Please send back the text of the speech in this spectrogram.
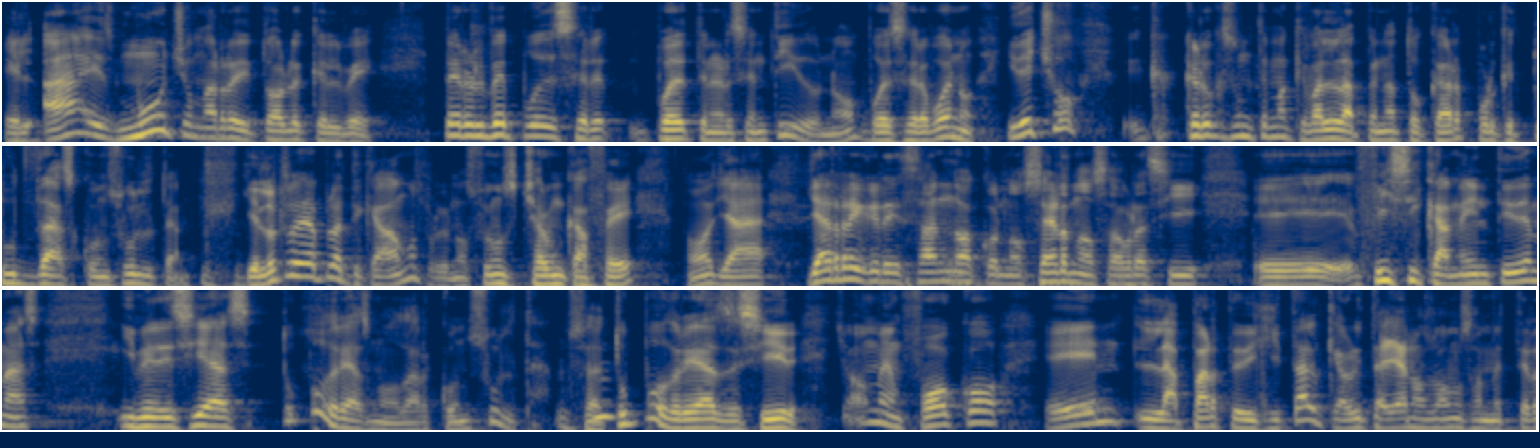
El A es mucho más redituable que el B, pero el B puede ser puede tener sentido, ¿no? Puede ser bueno. Y de hecho, creo que es un tema que vale la pena tocar porque tú das consulta. Y el otro día platicábamos porque nos fuimos a echar un café, ¿no? Ya ya regresando a conocernos ahora sí eh, físicamente y demás, y me decías, tú podrías no dar consulta. O sea, tú podrías decir, yo me enfoco en la parte digital, que ahorita ya nos vamos a meter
